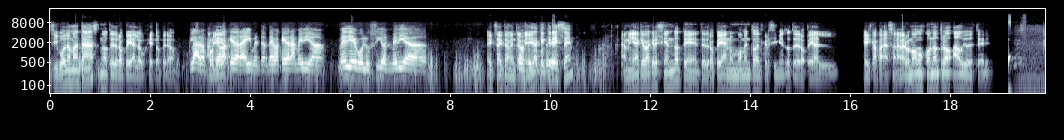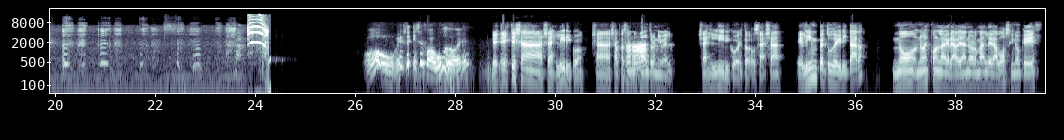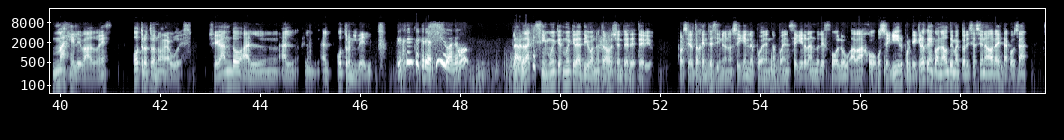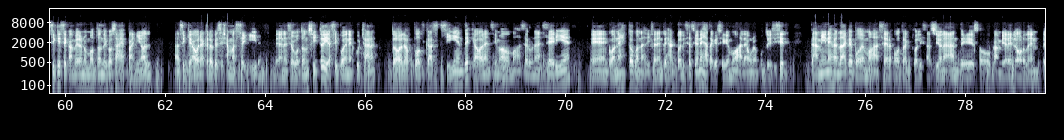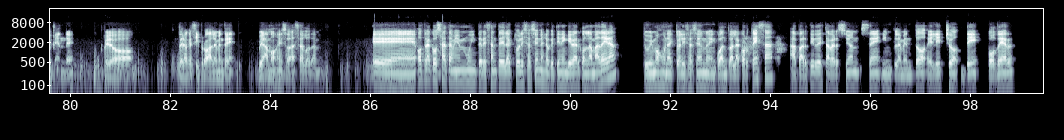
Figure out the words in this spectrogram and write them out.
Si vos lo matás, no te dropea el objeto, pero. Claro, porque va a quedar ahí, ¿me entendés? Va a quedar a media, media evolución, media. Exactamente, a medida que crece, a medida que va creciendo, te, te, dropea en un momento del crecimiento, te dropea el, el caparazón. A ver, vamos con otro audio de estéreo. Oh, ese, ese fue agudo, ¿eh? E, este ya, ya es lírico, ya, ya pasamos a otro nivel. Ya es lírico esto, o sea, ya el ímpetu de gritar no, no es con la gravedad normal de la voz, sino que es más elevado, es otro tono de agudez, llegando al, al, al, otro nivel. Qué gente creativa, ¿no? La verdad que sí, muy, muy creativos nuestros oyentes de estéreo. Por cierto, gente, si no nos siguen, le pueden, nos pueden seguir dándole follow abajo o seguir, porque creo que con la última actualización ahora esta cosa sí que se cambiaron un montón de cosas español. Así que ahora creo que se llama seguir, le dan ese botoncito y así pueden escuchar todos los podcasts siguientes, que ahora encima vamos a hacer una serie eh, con esto, con las diferentes actualizaciones, hasta que lleguemos a la 1.17. También es verdad que podemos hacer otra actualización antes o cambiar el orden, depende, pero pero que sí, probablemente veamos eso de hacerlo también. Eh, otra cosa también muy interesante de la actualización es lo que tiene que ver con la madera. Tuvimos una actualización en cuanto a la corteza. A partir de esta versión se implementó el hecho de poder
